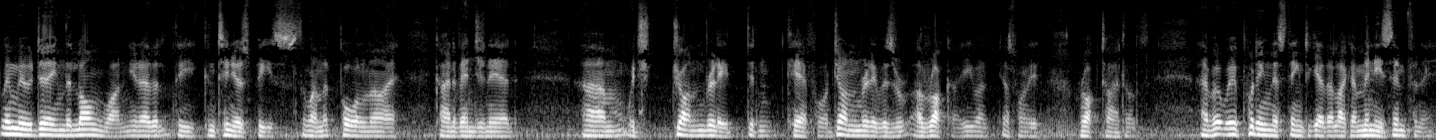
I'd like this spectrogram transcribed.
when we were doing the long one, you know, the, the continuous piece, the one that Paul and I kind of engineered, um, which John really didn't care for. John really was a rocker. He just wanted rock titles. Uh, but we are putting this thing together like a mini symphony.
